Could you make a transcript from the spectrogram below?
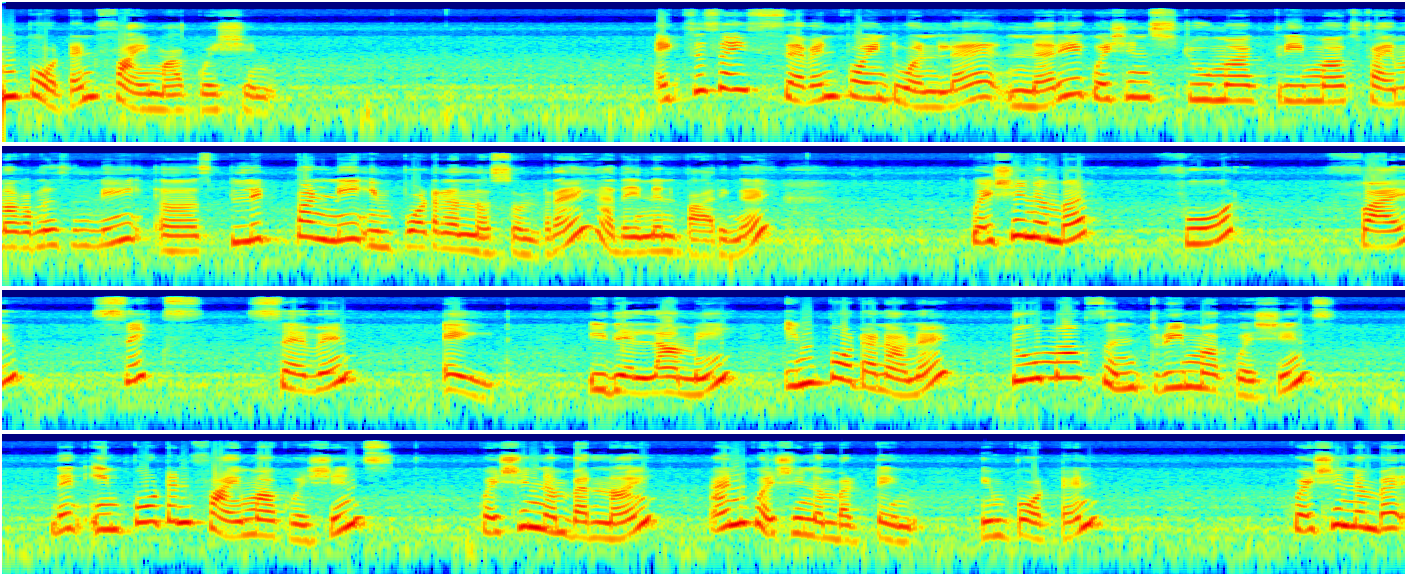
important five mark question exercise seven point ஒனில் நிறைய questions two mark three marks five mark அப்படின்னு சொல்லி ஸ்ப்ளிட் பண்ணி இம்பார்ட்டன்ட் நான் சொல்கிறேன் அது என்னென்னு பாருங்கள் question number four five six seven eight இது எல்லாமே இம்பார்ட்டண்டான two marks and three mark questions then important five mark questions question number nine and question number ten important question number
